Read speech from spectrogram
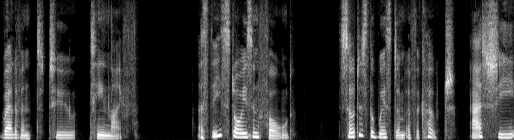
relevant to teen life. As these stories unfold, so does the wisdom of the coach as she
